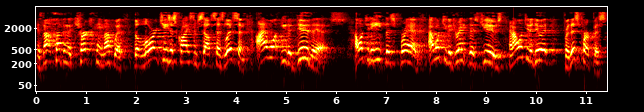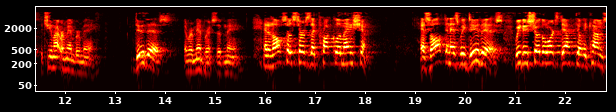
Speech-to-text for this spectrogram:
It's not something the church came up with. The Lord Jesus Christ Himself says, listen, I want you to do this. I want you to eat this bread. I want you to drink this juice. And I want you to do it for this purpose, that you might remember me. Do this in remembrance of me. And it also serves as a proclamation. As often as we do this, we do show the Lord's death till He comes.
